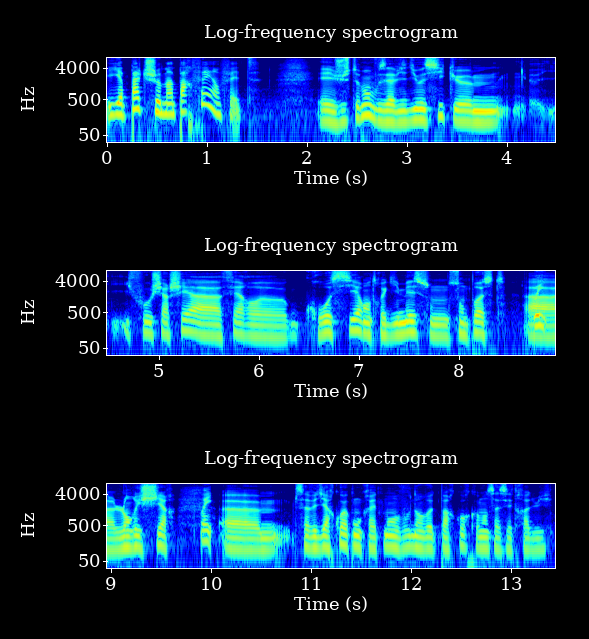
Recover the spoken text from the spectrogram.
il n'y a pas de chemin parfait en fait. Et justement, vous aviez dit aussi que hum, il faut chercher à faire euh, grossir entre guillemets son, poste, à l'enrichir. Oui. Euh, ça veut dire quoi concrètement vous dans votre parcours? Comment ça s'est traduit?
